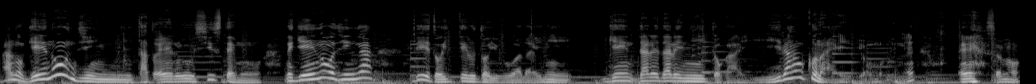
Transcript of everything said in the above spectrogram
あの芸能人に例えるシステムで芸能人がデート行ってるという話題に誰々にとかいらんくないよ思ってね。えその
